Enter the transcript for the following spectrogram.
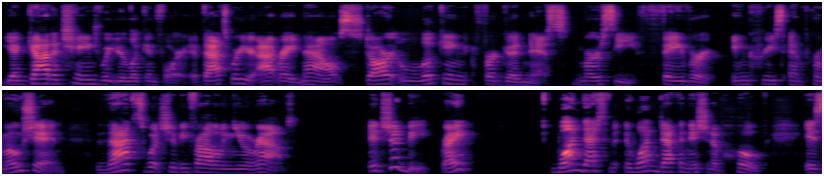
you got to change what you're looking for. If that's where you're at right now, start looking for goodness, mercy, favor, increase, and promotion. That's what should be following you around. It should be, right? One, de- one definition of hope is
